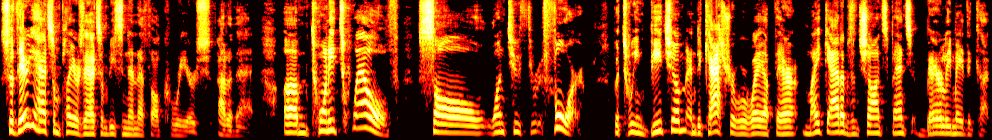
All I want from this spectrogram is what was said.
So there you had some players that had some decent NFL careers out of that. Um, 2012 saw one, two, three, four between Beachum and DeCastro were way up there. Mike Adams and Sean Spence barely made the cut.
